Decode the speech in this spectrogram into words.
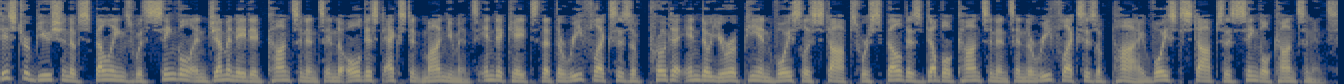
Distribution of spellings with single and geminated consonants in the oldest extant monuments indicates that the reflexes of Proto-Indo-European voiceless stops were spelled as double consonants and the reflexes of Pi voiced stops as single consonants.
